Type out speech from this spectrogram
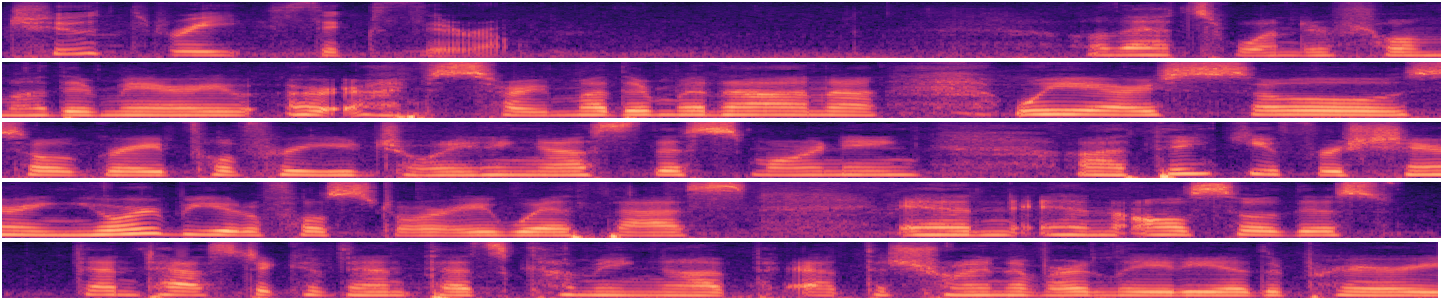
2360 Oh, that's wonderful, Mother Mary, or I'm sorry, Mother Madonna. We are so, so grateful for you joining us this morning. Uh, thank you for sharing your beautiful story with us and, and also this fantastic event that's coming up at the Shrine of Our Lady of the Prairies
